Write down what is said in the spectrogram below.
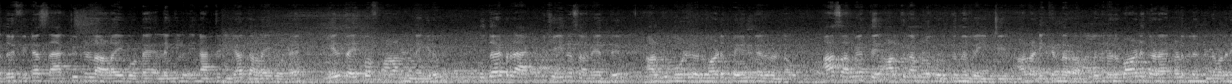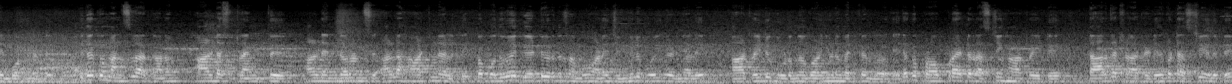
അതൊരു ഫിറ്റ്നസ് ആക്ടിവിറ്റി ഉള്ള ആളായിക്കോട്ടെ അല്ലെങ്കിൽ ഇതിന് ആക്ടിവിറ്റി ഇല്ലാത്ത ആളായിക്കോട്ടെ ഏത് ടൈപ്പ് ഓഫ് ആളാണെന്നുണ്ടെങ്കിലും പുതുതായിട്ടൊരു ആക്ടിവിറ്റി ചെയ്യുന്ന സമയത്ത് ആൾക്ക് ബോഡിയിൽ ഒരുപാട് പെയിൻ ഉണ്ടാവും. ആ സമയത്ത് ആൾക്ക് നമ്മൾ കൊടുക്കുന്ന വെയിറ്റ് ആൾ അടിക്കേണ്ട റബ്ബ് ഇതിൽ ഒരുപാട് ഘടകങ്ങൾ ഇതിൽ വളരെ ഇമ്പോർട്ടന്റ് ഉണ്ട്. ഇതൊക്കെ മനസ്സിലാക്കാനും ആളുടെ സ്ട്രെങ്ത് ആളുടെ എൻഡോറൻസ് ആളുടെ ഹാർട്ടിന്റെ ഹെൽത്ത് ഇപ്പോൾ പൊതുവേ കേട്ട് വരുന്ന സംഭവമാണ് ജിമ്മിൽ പോയി കഴിഞ്ഞാൽ ഹാർട്ട് റേറ്റ് കൂടുന്നു കുഴഞ്ഞുകൊണ്ട് മരിക്കുന്നതൊക്കെ ഇതൊക്കെ പ്രോപ്പറായിട്ട് resting heart rate target heart rate ഇതൊക്കെ ടെസ്റ്റ് ചെയ്തിട്ട്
